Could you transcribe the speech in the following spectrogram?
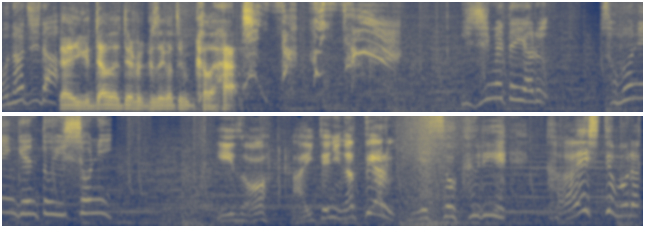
同じだ。Yeah, you can tell they're different because they got different color hats. いじめてやる。その人間と一緒に。いいぞ。相手になってやる。へそくり。返してもらう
